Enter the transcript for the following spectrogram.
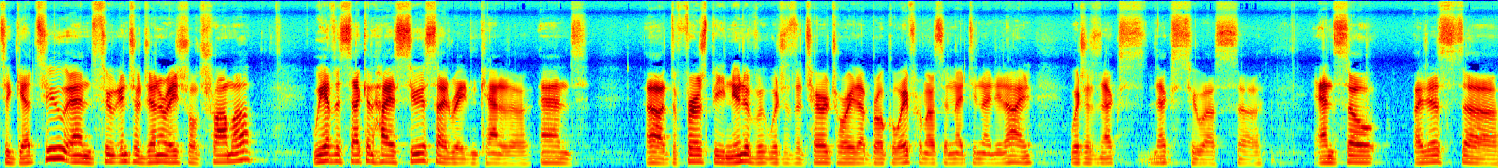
to get to. And through intergenerational trauma, we have the second highest suicide rate in Canada. And uh, the first being Nunavut, which is the territory that broke away from us in 1999, which is next next to us. Uh, and so I just uh,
